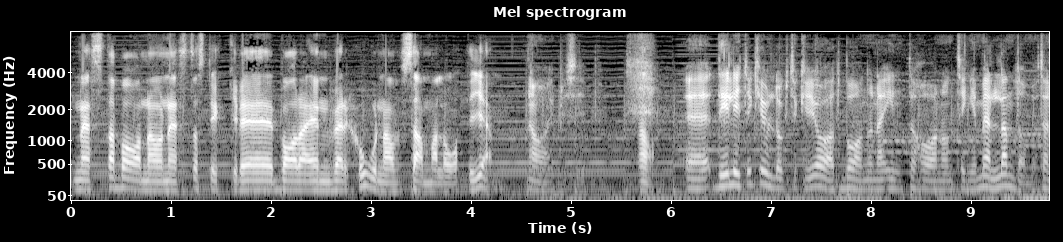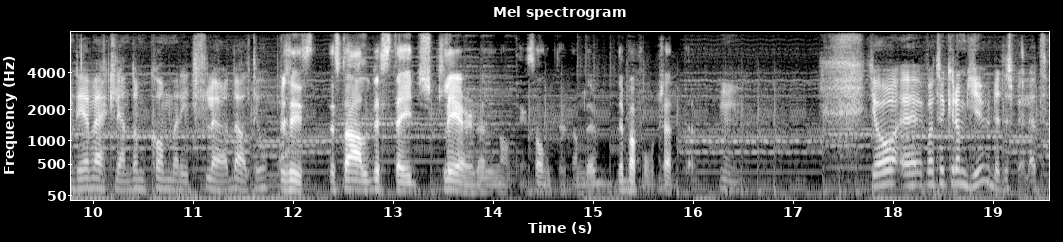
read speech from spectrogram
nästa bana och nästa stycke, det är bara en version av samma låt igen. Ja, i princip. Ja. Eh, Det är lite kul dock, tycker jag, att banorna inte har någonting emellan dem, utan det är verkligen, de kommer i ett flöde alltihopa. Precis, det står aldrig stage cleared eller någonting sånt, utan det, det bara fortsätter. Mm. Ja, eh, vad tycker du om ljudet i spelet?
